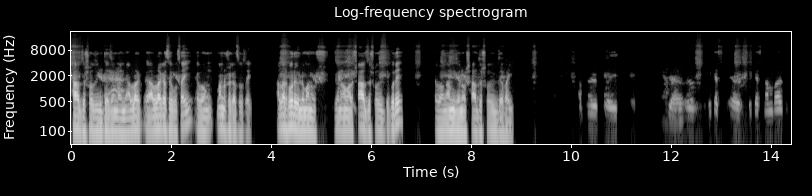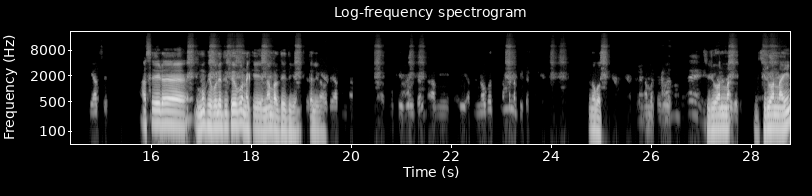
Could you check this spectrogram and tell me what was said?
সাহায্য সহযোগিতার জন্য আমি আল্লাহ আল্লাহর কাছেও চাই এবং মানুষের কাছেও চাই। আল্লাহর পরে হলো মানুষ যেন আমার সাহায্য সহযোগিতা করে এবং আমি যেন সাহায্য সহযোগিতা পাই আপনার ওই আহ, ওই বিকাশ আহ, বিকাশ নাম্বার কি আছে? আচ্ছা এটা মুখে বলে দিতে হব নাকি নাম্বার দিয়ে দিবেন? তাহলে তাহলে মুখে বলবেন আমি নগদ নাম্বার না বিকাশ নগদ। নাম্বারটা zero one zero one nine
